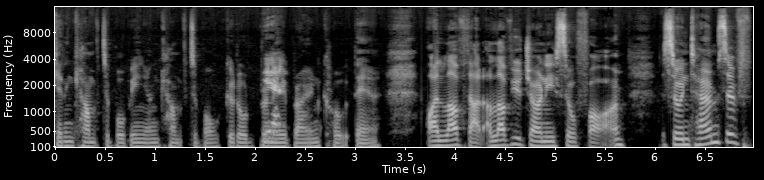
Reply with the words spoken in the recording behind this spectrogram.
Getting comfortable, being uncomfortable. Good old Brene Yeah. Brown quote there. I love that. I love your journey so far. So, in terms of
